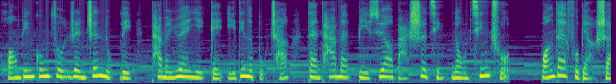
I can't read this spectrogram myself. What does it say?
黄斌工作认真努力，他们愿意给一定的补偿，但他们必须要把事情弄清楚。王大夫表示，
